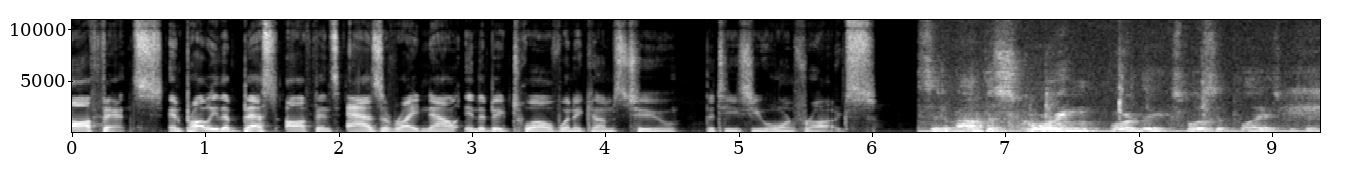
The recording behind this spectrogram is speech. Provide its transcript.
offense and probably the best offense as of right now in the Big 12 when it comes to the TCU Horned Frogs. Is it about the scoring or the explosive plays? Because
